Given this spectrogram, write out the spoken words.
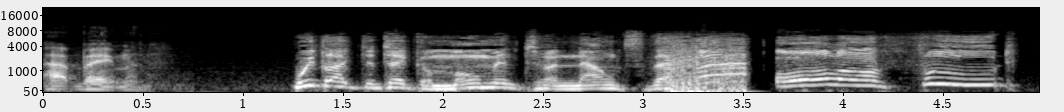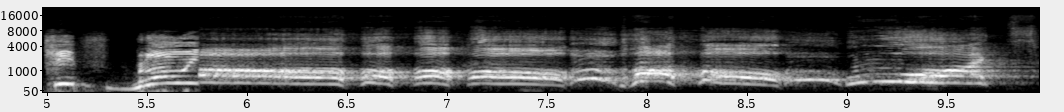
Pat Bateman. We'd like to take a moment to announce that all our food keeps blowing. Oh, ho, ho, ho, ho, what?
